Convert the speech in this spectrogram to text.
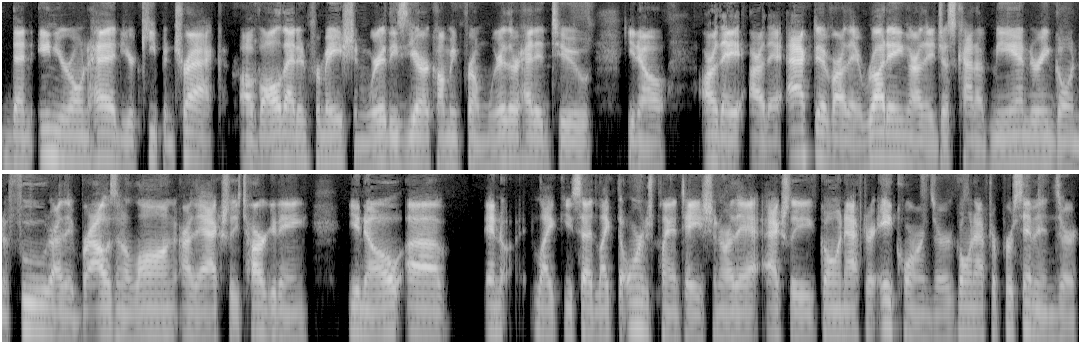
then in your own head you're keeping track of all that information where these deer are coming from where they're headed to you know are they are they active? Are they rutting? Are they just kind of meandering going to food? Are they browsing along? Are they actually targeting you know uh, and like you said like the orange plantation are they actually going after acorns or going after persimmons or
